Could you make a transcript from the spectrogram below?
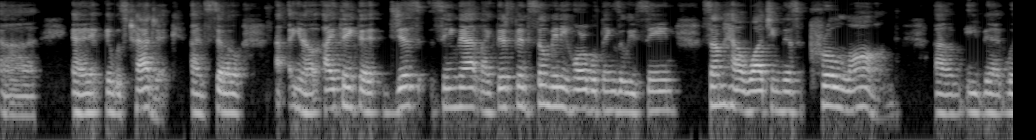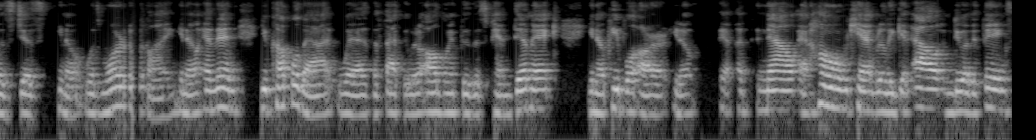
uh, and it, it was tragic. And so you know, I think that just seeing that, like, there's been so many horrible things that we've seen. Somehow, watching this prolonged um, event was just, you know, was mortifying. You know, and then you couple that with the fact that we're all going through this pandemic. You know, people are, you know, now at home can't really get out and do other things.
